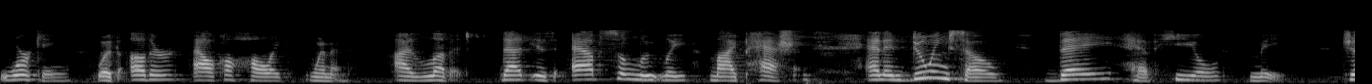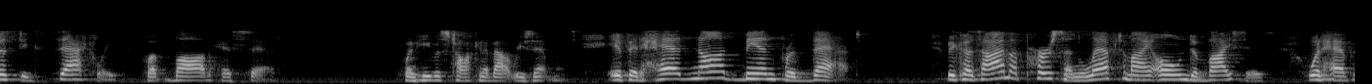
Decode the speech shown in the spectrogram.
working with other alcoholic women. I love it. That is absolutely my passion. And in doing so, they have healed me. Just exactly what Bob has said when he was talking about resentments. If it had not been for that, because I'm a person left to my own devices, would have,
